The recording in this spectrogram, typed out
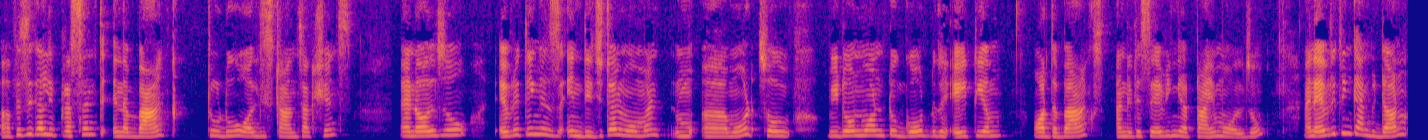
uh, physically present in a bank to do all these transactions. And also everything is in digital moment uh, mode. So we don't want to go to the atm or the banks and it is saving your time also. And everything can be done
